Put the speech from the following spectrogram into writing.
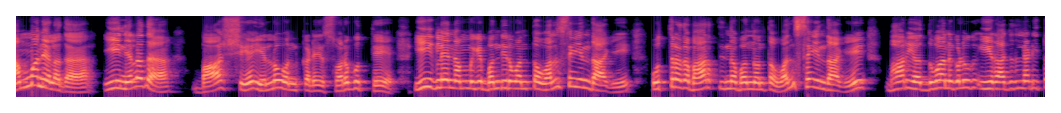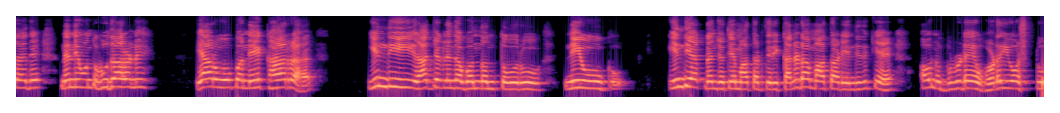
ನಮ್ಮ ನೆಲದ, ಈ ನೆಲದ ಭಾಷೆ ಎಲ್ಲೋ ಒಂದು ಕಡೆ ಸೊರಗುತ್ತೆ. ಈಗಲೇ ನಮಗೆ ಬಂದಿರುವಂಥ ವಲಸೆಯಿಂದಾಗಿ, ಉತ್ತರದ ಭಾರತದಿಂದ ಬಂದಂಥ ವಲಸೆಯಿಂದಾಗಿ ಭಾರಿ ಅಧ್ವಾನಗಳು ಈ ರಾಜ್ಯದಲ್ಲಿ ನಡೀತಾ ಇದೆ. ನೆನ್ನೆ ಒಂದು ಉದಾಹರಣೆ, ಯಾರು ಒಬ್ಬ ನೇಕಾರ ಹಿಂದಿ ರಾಜ್ಯಗಳಿಂದ ಬಂದಂಥವರು ನೀವು ಹಿಂದಿ ನನ್ನ ಜೊತೆ ಮಾತಾಡ್ತೀರಿ, ಕನ್ನಡ ಮಾತಾಡಿ ಎಂದಿದ್ದಕ್ಕೆ ಅವನು ಬುರುಡೆ ಹೊಡೆಯುವಷ್ಟು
